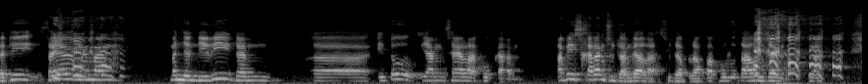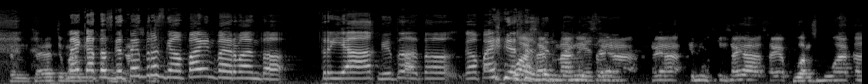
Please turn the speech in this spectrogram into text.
Jadi saya memang menyendiri dan eh, itu yang saya lakukan. Tapi sekarang sudah enggak lah, sudah berapa puluh tahun saya dan saya cuma Naik ke atas genteng terus ngapain Pak Hermanto? Teriak gitu atau ngapain di Wah, saya menangis, biasanya? saya, saya emosi saya, saya buang semua ke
